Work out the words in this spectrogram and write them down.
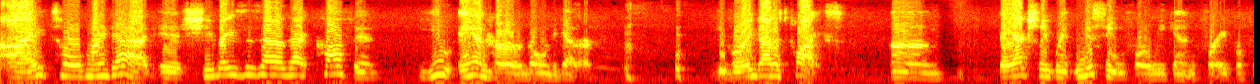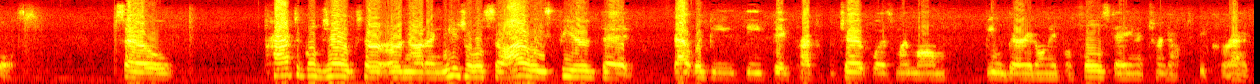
I told my dad, if she raises out of that coffin, you and her are going together. You've already got us twice. Um, they actually went missing for a weekend for April Fools. So practical jokes are, are not unusual. So I always feared that that would be the big practical joke was my mom being buried on April Fool's Day, and it turned out to be correct.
